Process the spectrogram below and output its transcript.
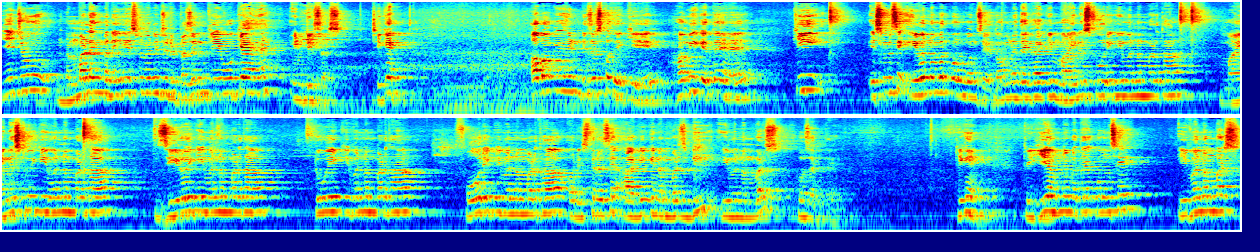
ये जो नंबर लाइन बनेगी, इसमें मैंने जो रिप्रेजेंट किए, वो क्या है? इंटीजर्स ठीक है? अब आप इस इंटीजर्स को देखिए। हम ये कहते हैं कि इसमें से इवन नंबर कौन कौन से है? तो हमने देखा कि माइनस फोर एक इवन नंबर था माइनस टू एक इवन नंबर था ज़ीरो एक इवन नंबर था टू एक इवन नंबर था फोर एक इवन नंबर था, और इस तरह से आगे के नंबर्स भी इवन नंबर्स हो सकते हैं। ठीक है? तो ये हमने बताया कौन से? इवन नंबर्स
